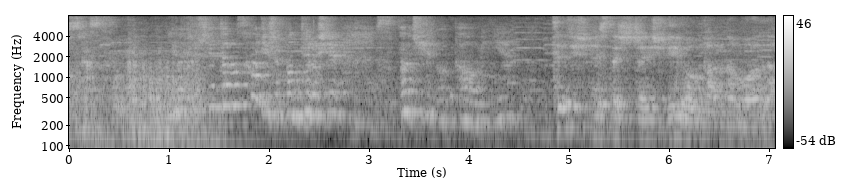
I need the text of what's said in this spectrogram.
I o co się to rozchodzi, że pan tylo się spodziewał po mnie? Ty dziś jesteś szczęśliwą, panno młoda.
